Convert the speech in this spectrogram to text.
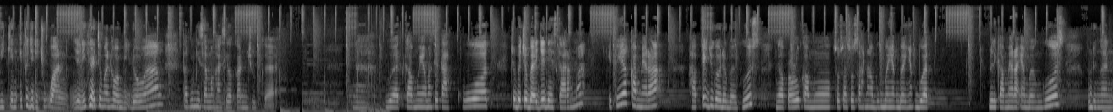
bikin itu jadi cuan. Jadi nggak cuma hobi doang tapi bisa menghasilkan juga. Nah buat kamu yang masih takut coba-coba aja deh sekarang mah. Itu ya kamera HP juga udah bagus. Nggak perlu kamu susah-susah nabung banyak-banyak buat beli kamera yang bagus dengan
